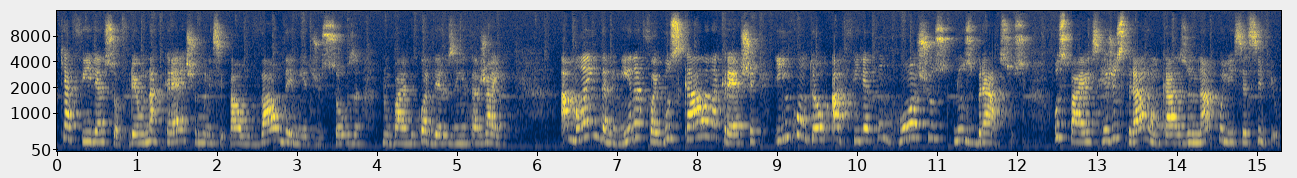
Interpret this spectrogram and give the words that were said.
que a filha sofreu na creche municipal Valdemir de Souza, no bairro Cordeiros, em Itajaí. A mãe da menina foi buscá-la na creche e encontrou a filha com roxos nos braços. Os pais registraram o caso na Polícia Civil.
